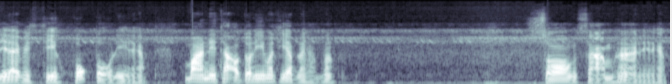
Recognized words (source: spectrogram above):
จะได้ไปที่หกตัวนี้นะครับ บ้านนี้ถ้าเอาตัวนี้มาเทียบนะครับเนาะสองสามห้าเนี่ยนะครับ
